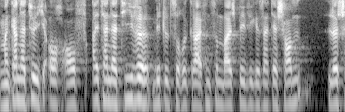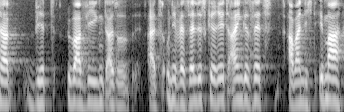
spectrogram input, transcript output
man kann natürlich auch auf alternative Mittel zurückgreifen, zum Beispiel, wie gesagt, der Schaumlöscher wird überwiegend also als universelles Gerät eingesetzt, aber nicht immer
